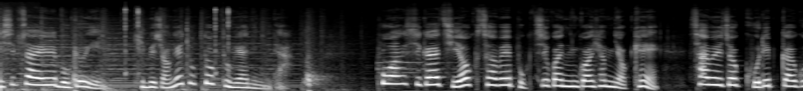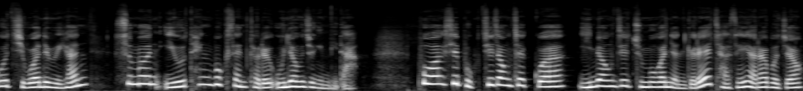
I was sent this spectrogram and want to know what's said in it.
24일 목요일 김유정의 톡톡 동안입니다. 포항시가 지역사회 복지관과 협력해 사회적 고립 가구 지원을 위한 숨은 이웃 행복센터를 운영 중입니다. 포항시 복지정책과 이명지 주무관 연결해 자세히 알아보죠.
